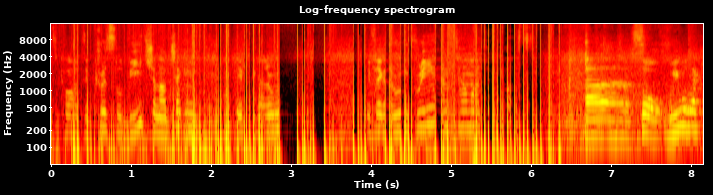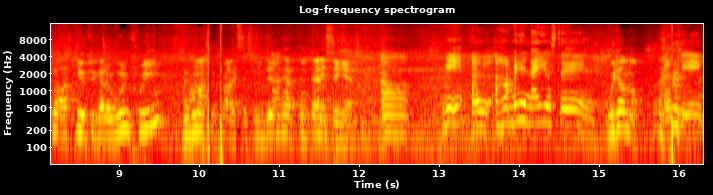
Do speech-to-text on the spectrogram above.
It's called the Crystal Beach, and I'm checking if we got a room, if they got a room free and how much it costs. Uh, so we would like to ask you if you got a room free and how much the price is. We didn't have booked anything yet. Uh, we, uh, how many nights you stay? We don't know. Okay.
